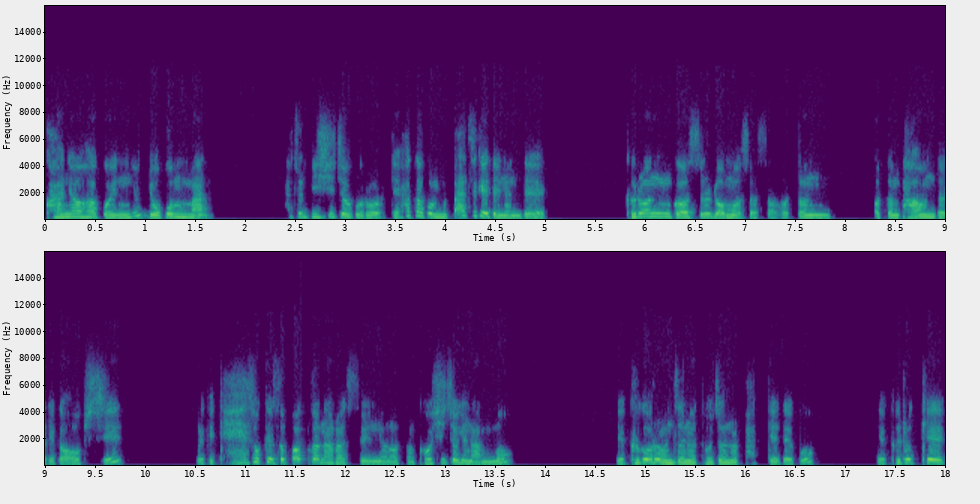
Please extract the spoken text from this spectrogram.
관여하고 있는 요것만 아주 미시적으로 이렇게 하다 보면 빠지게 되는데 그런 것을 넘어서서 어떤 어떤 바운더리가 없이 이렇게 계속해서 뻗어나갈 수 있는 어떤 거시적인 안목 예, 그거를 언제나 도전을 받게 되고 예, 그렇게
